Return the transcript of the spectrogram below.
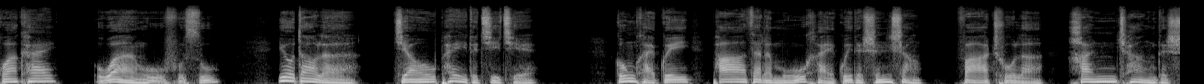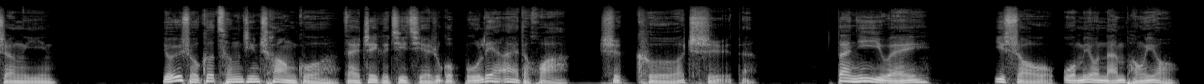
花开，万物复苏，又到了交配的季节。公海龟趴在了母海龟的身上，发出了酣畅的声音。有一首歌曾经唱过，在这个季节，如果不恋爱的话是可耻的。但你以为一首我没有男朋友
